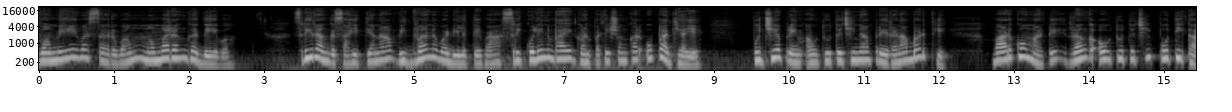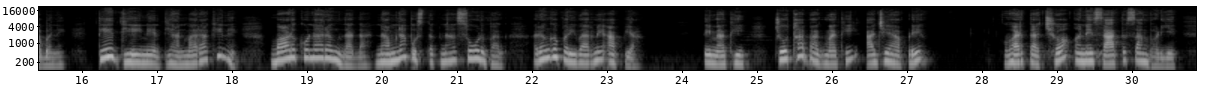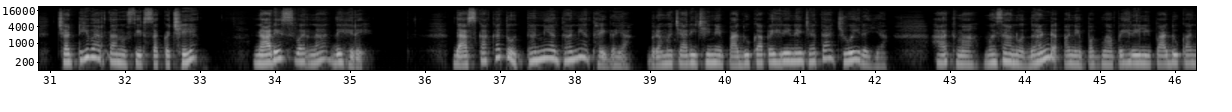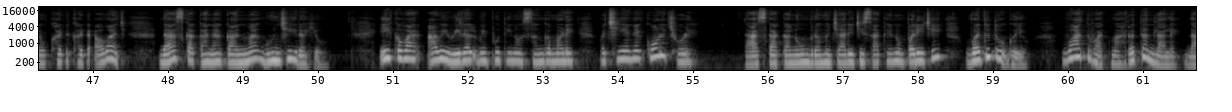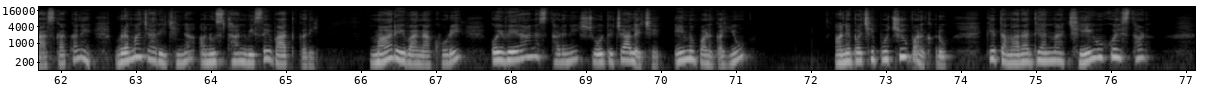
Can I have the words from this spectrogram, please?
ત્વમેવ સર્વમ મમ રંગદેવ શ્રીરંગ સાહિત્યના વિદ્વાન વડીલ તેવા શ્રી કુલીનભાઈ ગણપતિશંકર ઉપાધ્યાયે પૂજ્ય પ્રેમ અવધૂતજીના પ્રેરણા બળથી બાળકો માટે રંગ અવધૂતજી પોતિકા બને તે ધ્યેયને ધ્યાનમાં રાખીને બાળકોના રંગદાદા નામના પુસ્તકના સોળ ભાગ રંગ પરિવારને આપ્યા તેમાંથી ચોથા ભાગમાંથી આજે આપણે વાર્તા છ અને સાત સાંભળીએ. છઠ્ઠી વાર્તાનું શીર્ષક છે, નારેશ્વરના દેહરે દાસકાકા તો ધન્ય ધન્ય થઈ ગયા. બ્રહ્મચારીજીને પાદુકા પહેરીને જતા જોઈ રહ્યા. હાથમાં મઝાનો દંડ અને પગમાં પહેરેલી પાદુકાનો ખટખટ અવાજ દાસકાકાના કાનમાં ગુંજી રહ્યો. એકવાર આવી વિરલ વિભૂતિનો સંગ મળે, પછી એને કોણ છોડે? દાસકાકાનો બ્રહ્મચારીજી સાથેનો પરિચય વધતો ગયો. વાત વાતમાં રતનલાલે દાસકાકાને બ્રહ્મચારીજીના અનુષ્ઠાન વિશે વાત કરી. મા રેવાના ખોડે કોઈ વેરાન સ્થળની શોધ ચાલે છે, એમ પણ કહ્યું. અને પછી પૂછ્યું પણ ખરું કે તમારા ધ્યાનમાં છે એવું કોઈ સ્થળ?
